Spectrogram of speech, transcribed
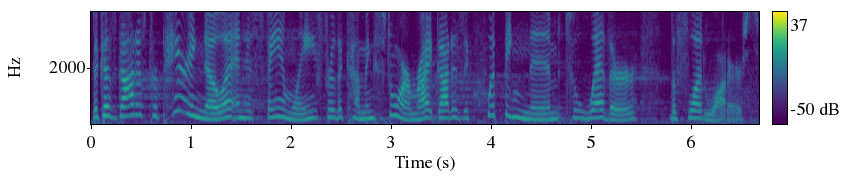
because God is preparing Noah and his family for the coming storm, right? God is equipping them to weather the floodwaters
